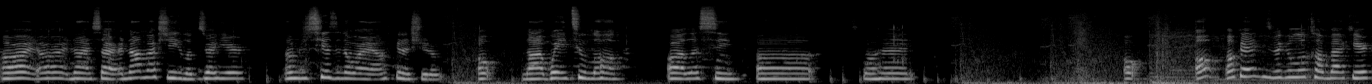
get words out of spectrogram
All right, all right, nice. All right, and now I'm actually looks right here. I'm just he doesn't know where I am. I'm just gonna shoot him. Oh, not way too long. All right, let's see. Uh, let's go ahead. Oh, oh, okay. He's making a little comeback here.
